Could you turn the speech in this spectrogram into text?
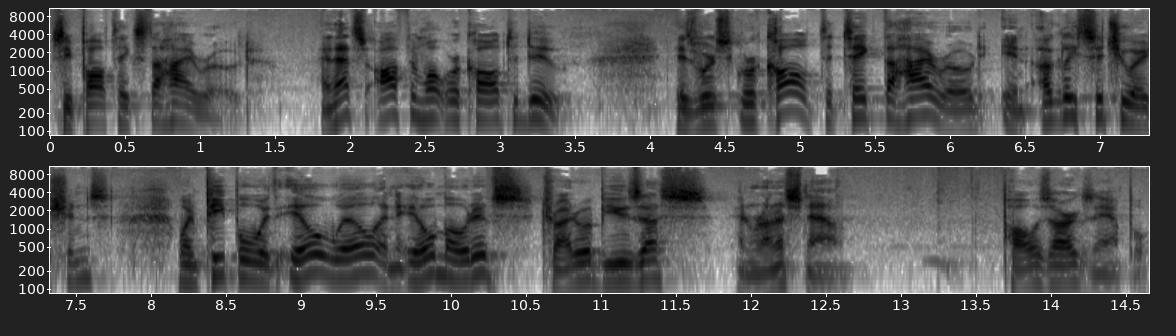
See, Paul takes the high road. And that's often what we're called to do is we're, we're called to take the high road in ugly situations when people with ill will and ill motives try to abuse us and run us down. Paul is our example.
